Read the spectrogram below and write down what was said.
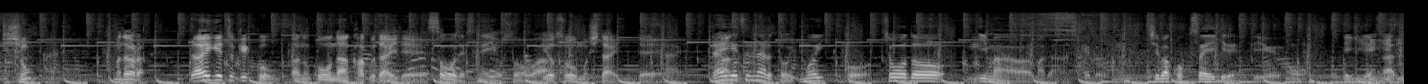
でしょ、まあ、だから来月結構あのコーナー拡大でそうですね予想は。予想もしたいんで、はい、来月になるともう一個ちょうど今はまだなんですけど千葉国際駅伝っていう駅伝があって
